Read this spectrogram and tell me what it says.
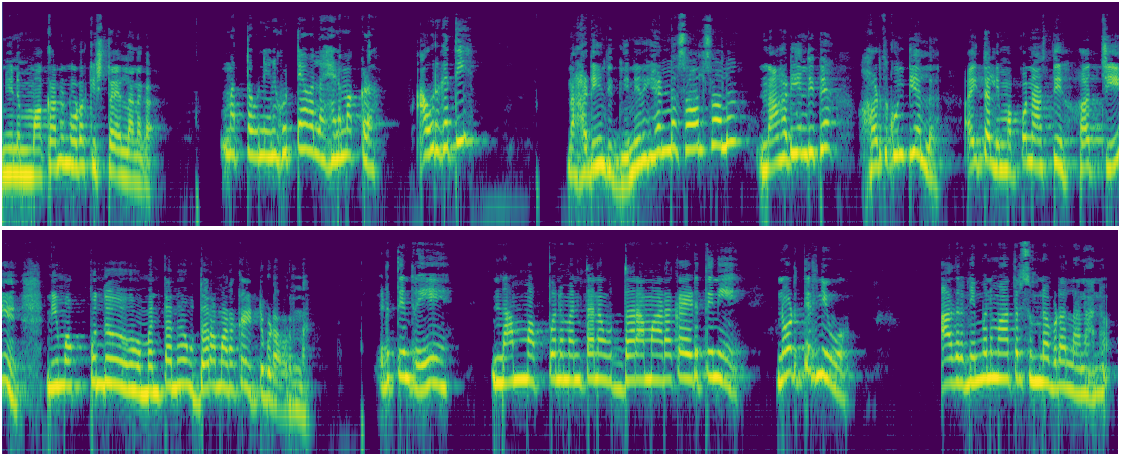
ನಿನ್ನ ಮಕನ ನೋಡಕ್ ಇಷ್ಟ ಇಲ್ಲ ನನಗೆ. ಮತ್ತವು ನೀನು ಹುಟ್ಟ್ಯಾವಲ್ಲ ಹೆಣ್ಮಕ್ಳು? ಅವ್ರ ಗತಿ? ನಾ ಹಡಿ ಅಂದಿದ್ನಿ ನಿನಗೆ ಹೆಣ್ಣ ಸಾಲು ಸಾಲು? ನಾ ಹಡಿ ಅಂದಿದ್ದೆ ಹಡ್ದು ಕುಂತಿಯಲ್ಲ. ಆಯ್ತಲ್ಲ ನಿಮ್ಮ ಅಪ್ಪನ ಆಸ್ತಿ ಹಚ್ಚಿ ನಿಮ್ಮ ಅಪ್ಪಂದು ಮಂತನ ಉದ್ಧಾರ ಮಾಡಕ ಇಟ್ಟುಬಿಡ ಅವ್ರನ್ನ. ಇಡ್ತೀನಿ ರೀ ನಮ್ಮ ಅಪ್ಪನ ಮಂತನ ಉದ್ಧಾರ ಮಾಡಕ ಇಡ್ತೀನಿ. ನೋಡ್ತೀರಿ ನೀವು. ಆದ್ರೆ ನಿಮ್ಮನ್ನ ಮಾತ್ರ ಸುಮ್ಮನೆ ಬಿಡಲ್ಲ ನಾನು.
